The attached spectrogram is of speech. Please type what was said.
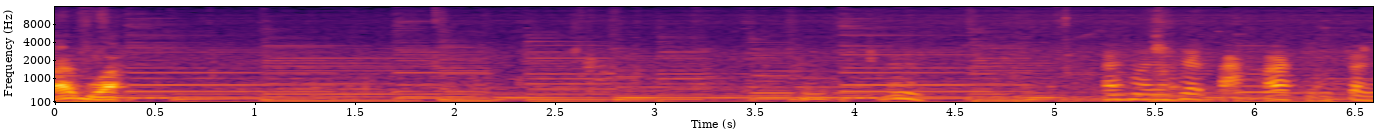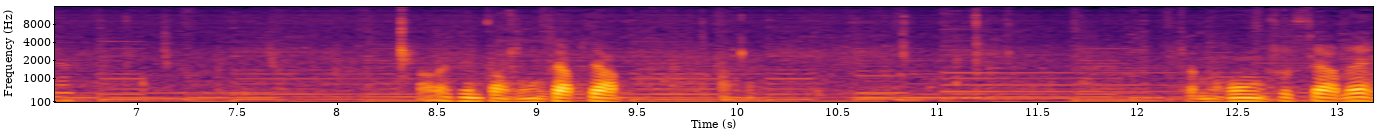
ปลาบัวไอ้หัวเราะเส้นปากก็ถึงตัวนะเอาไปกินต่อหงแซ่บแซ่บตำหงสุดแซ่บเลย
